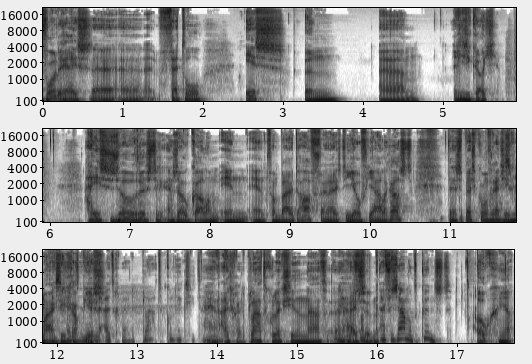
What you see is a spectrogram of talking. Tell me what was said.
voor de race, Vettel is een um, risicootje. Hij is zo rustig en zo kalm in, en van buitenaf. En hij is de joviale gast. Tijdens de persconferenties maakt hij grapjes. Een hele uitgebreide platencollectie. Te een uitgebreide platencollectie inderdaad. Ja, hij, van, een, hij verzamelt kunst. Ook, ja.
